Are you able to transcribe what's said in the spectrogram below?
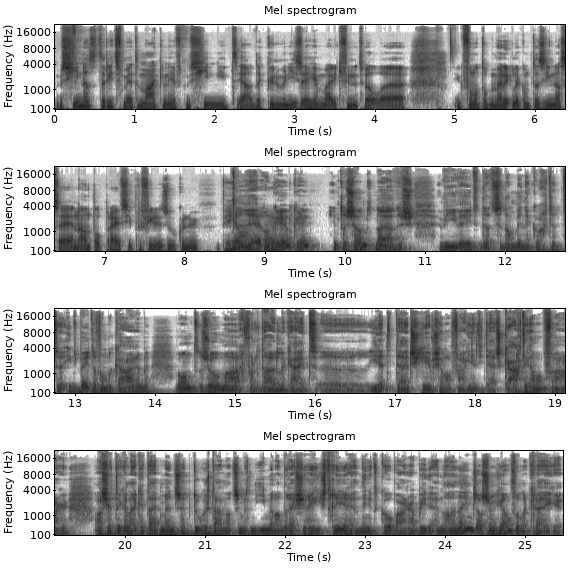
Misschien dat het er iets mee te maken heeft, misschien niet. Ja, dat kunnen we niet zeggen, maar ik vind het wel... Uh, ik vond het opmerkelijk om te zien dat zij een aantal privacyprofielen zoeken nu. Heel, ja, Oké, oké. Okay. Interessant. Nou ja, dus wie weet dat ze dan binnenkort het uh, iets beter van elkaar hebben. Want zomaar voor de duidelijkheid uh, identiteitsgegevens gaan opvragen, identiteitskaarten gaan opvragen. Als je tegelijkertijd mensen hebt toegestaan dat ze met een e-mailadresje registreren en dingen te koop aan gaan bieden. En dan ineens als ze hun geld willen krijgen,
